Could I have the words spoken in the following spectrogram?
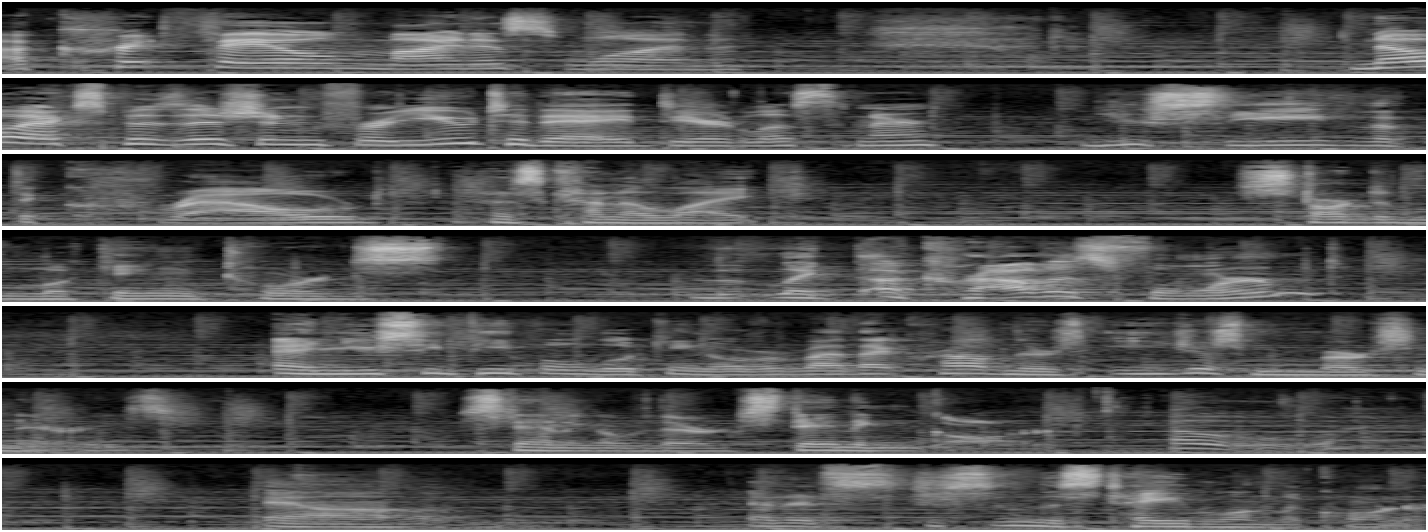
a crit fail minus one. No exposition for you today, dear listener. You see that the crowd has kind of like started looking towards, like a crowd is formed, and you see people looking over by that crowd, and there's Aegis mercenaries standing over there, standing guard. Oh. um, and it's just in this table in the corner.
